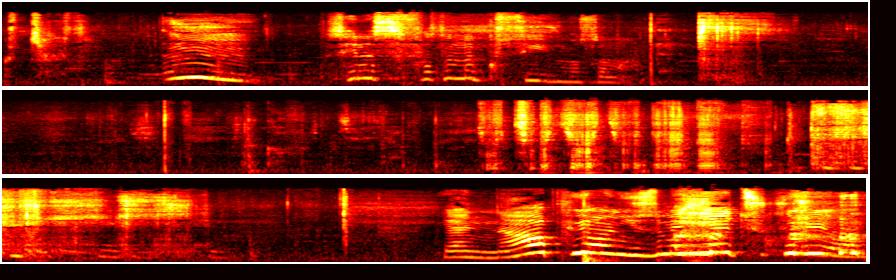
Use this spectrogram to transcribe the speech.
Kusacaksın. Hmm. Senin sıfatına kusayım o zaman. Ya ne yapıyorsun? Yüzüme niye tükürüyorsun?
